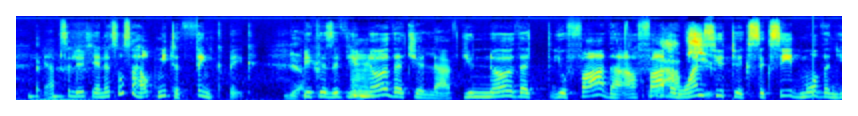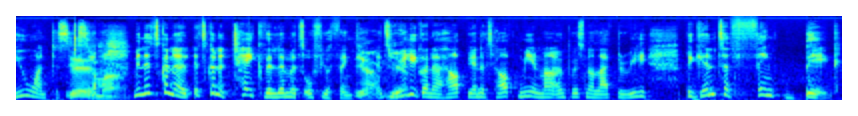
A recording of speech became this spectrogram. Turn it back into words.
absolutely. And it's also helped me to think big. Yeah. Because if you hmm. know that you're loved, you know that your father, our father, Loves wants you. you. to succeed more than you want to succeed. Come on. I mean, it's gonna it's gonna take the limits off your thinking. Yeah. It's Yeah. really gonna help you, and it's helped me in my own personal life to really begin to think big.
